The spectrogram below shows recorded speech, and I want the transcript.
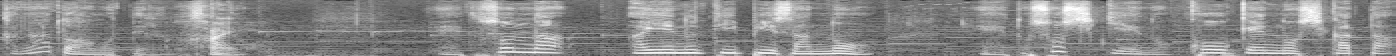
かなとは思ってるんですけど、はい。えっとそんな INTP さんの、えっと組織への貢献の仕方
